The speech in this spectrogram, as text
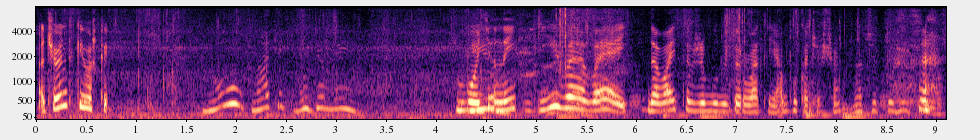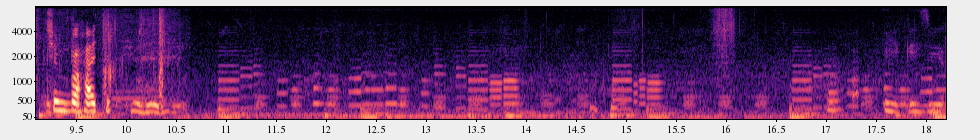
А чого він такий важкий? Ну, значить, водяний. Водяний. Гівевей. Давайте вже буду дарувати яблука чи що. Значить, тобі що? Чим багаті. Який звір.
